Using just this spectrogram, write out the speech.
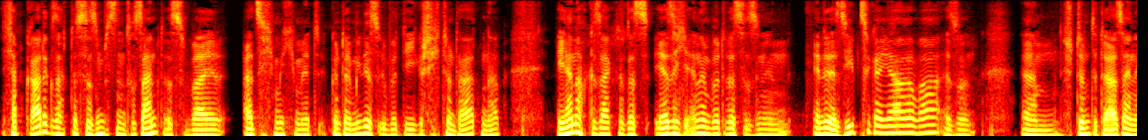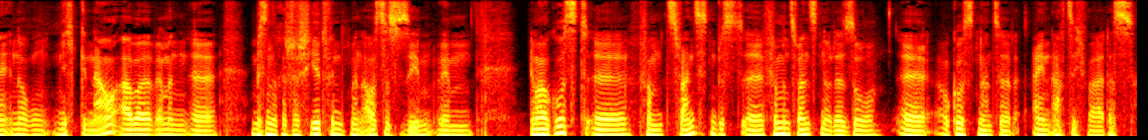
Ich habe gerade gesagt, dass das ein bisschen interessant ist, weil als ich mich mit Günter Mieles über die Geschichte unterhalten habe, er noch gesagt hat, dass er sich erinnern würde, dass es in den Ende der 70er Jahre war. Also ähm, stimmte da seine Erinnerung nicht genau, aber wenn man äh, ein bisschen recherchiert, findet man aus, dass es eben im, im August äh, vom 20. bis äh, 25. oder so, äh, August 1981 war, dass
